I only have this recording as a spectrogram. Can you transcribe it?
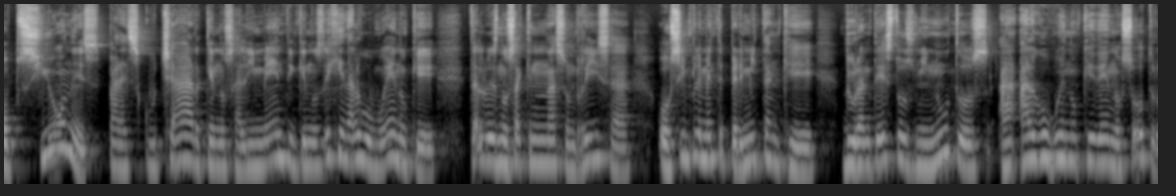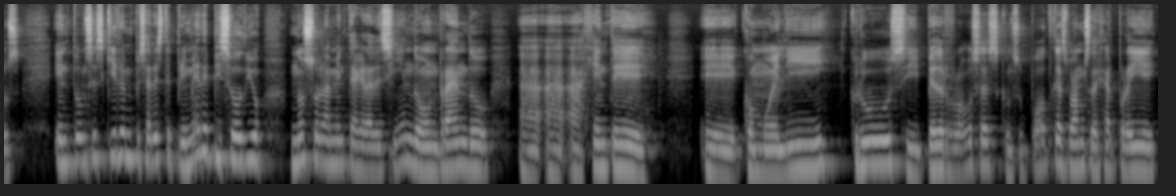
opciones para escuchar, que nos alimenten, que nos dejen algo bueno, que tal vez nos saquen una sonrisa o simplemente permitan que durante estos minutos algo bueno quede en nosotros. Entonces quiero empezar este primer episodio no solamente agradeciendo, honrando a, gente eh, como Eli Cruz y Pedro Rosas con su podcast, vamos a dejar por ahí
